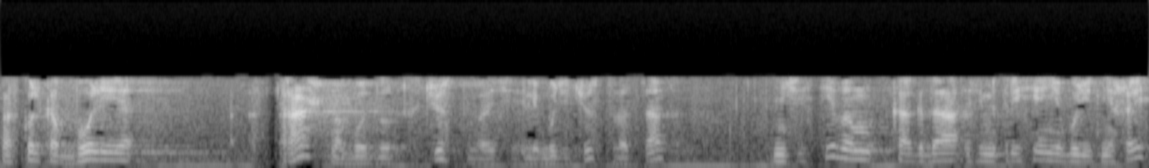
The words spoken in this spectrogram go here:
насколько более страшно будут чувствовать или будет чувствоваться нечестивым, когда землетрясение будет не 6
